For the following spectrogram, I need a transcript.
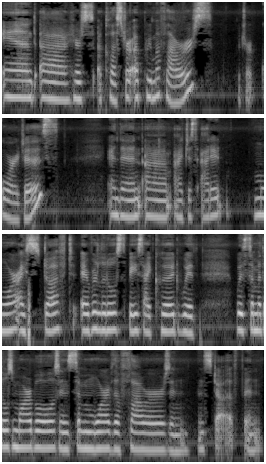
And uh, here's a cluster of Prima flowers, which are gorgeous. And then um, I just added more. I stuffed every little space I could with with some of those marbles and some more of the flowers and, and stuff. And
